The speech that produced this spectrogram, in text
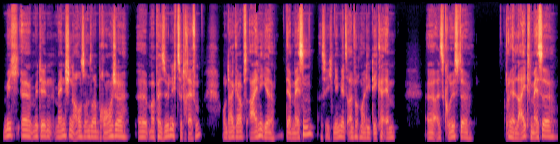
mich äh, mit den Menschen aus unserer Branche äh, mal persönlich zu treffen. Und da gab es einige der Messen. Also ich nehme jetzt einfach mal die DKM äh, als größte äh, Leitmesse,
